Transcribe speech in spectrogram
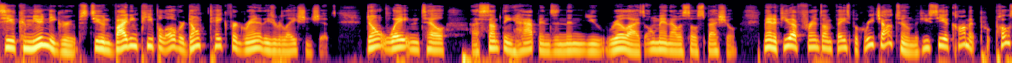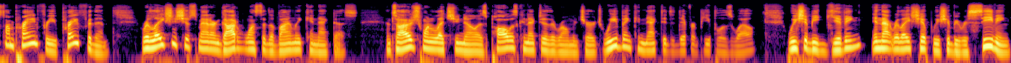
to community groups, to inviting people over. Don't take for granted these relationships. Don't wait until uh, something happens and then you realize, oh man, that was so special. Man, if you have friends on Facebook, reach out to them. If you see a comment, post I'm praying for you, pray for them. Relationships matter and God wants to divinely connect us. And so I just want to let you know, as Paul was connected to the Roman church, we've been connected to different people as well. We should be giving in that relationship, we should be receiving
